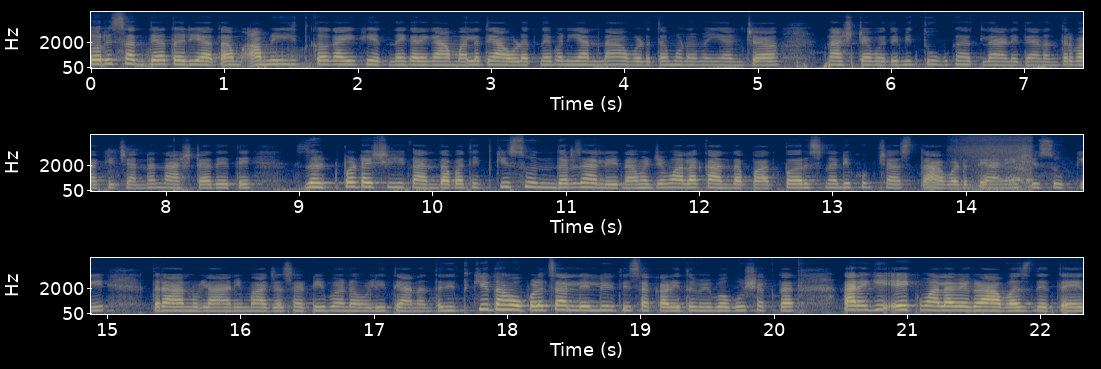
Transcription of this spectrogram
तरी सध्या तरी आता आम्ही इतकं काही घेत नाही कारण की आम्हाला ते आवडत नाही पण यांना आवडतं म्हणून मी यांच्या नाश्त्यामध्ये मी तूप घातलं आणि त्यानंतर बाकीच्यांना नाश्ता देते. झटपट अशी ही कांदापात इतकी सुंदर झाली ना म्हणजे मला कांदापात पर्सनली खूप जास्त आवडते आणि अशी सुकी तर अनुला आणि माझ्यासाठी बनवली. त्यानंतर इतकी धावपळ चाललेली होती सकाळी तुम्ही बघू शकतात. कारण की एक मला वेगळा आवाज देत आहे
